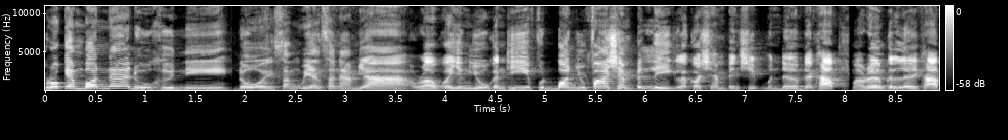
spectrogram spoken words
โปรแกรมบอลหน้าดูคืนนี้ โดยสังเวียนสนามหญ้า เราก็ยังอยู่กันที่ฟุตบอลยูฟาแชมเปี้ยนลีกแล้วก็แชมเปี้ยนชิพเหมือนเดิมนะครับ มาเริ่มกันเลยครับ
